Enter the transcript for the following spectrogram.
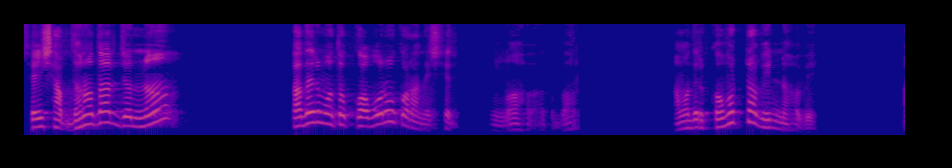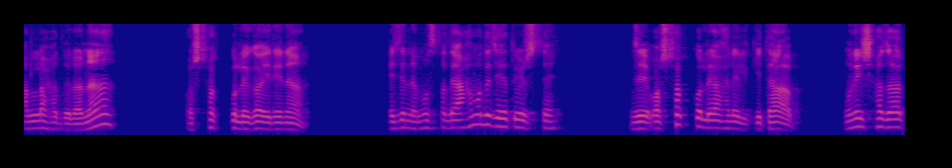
সেই সাবধানতার জন্য তাদের মতো কবরও করা নিষেধ। আল্লাহ আকবর। আমাদের কবরটা ভিন্ন হবে। আল্লাহ না অশক্কলে না এই জন্য মুস্তাদে আহমদে যেহেতু এসছে যে অশক্কলে আহলিল কিতাব, উনিশ হাজার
